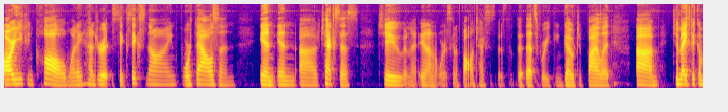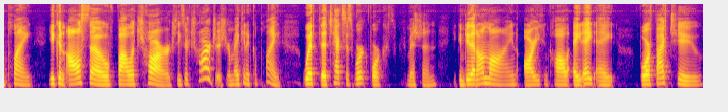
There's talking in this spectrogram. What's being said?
or you can call 1 800 669 4000 in in uh, Texas to, and I I don't know where it's going to fall in Texas, but that's where you can go to file it um, to make the complaint. You can also file a charge. These are charges. You're making a complaint with the Texas Workforce Commission. You can do that online or you can call 888 452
